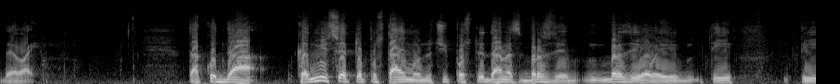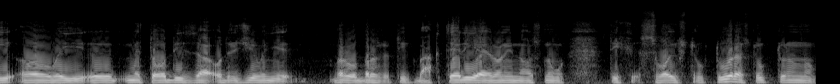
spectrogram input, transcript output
belaj. Tako da, kad mi sve to postavimo, znači postoje danas brze, brzi ovaj, ti ti ovaj, e, metodi za određivanje vrlo brzo tih bakterija, jer oni na osnovu tih svojih struktura, strukturno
